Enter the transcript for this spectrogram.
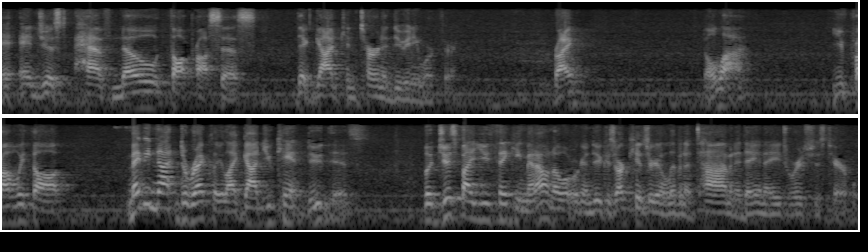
and, and just have no thought process that God can turn and do any work there. Right? Don't lie. You've probably thought, maybe not directly, like, God, you can't do this, but just by you thinking, man, I don't know what we're going to do because our kids are going to live in a time and a day and age where it's just terrible.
